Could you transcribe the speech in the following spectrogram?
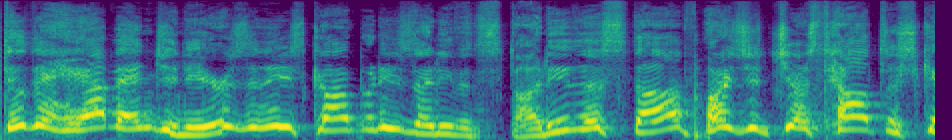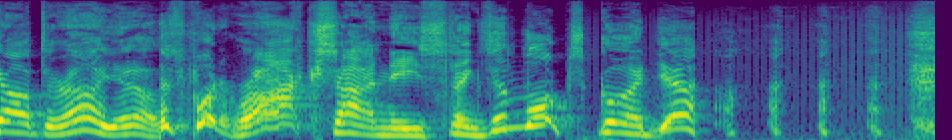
Do they have engineers in these companies that even study this stuff? Or is it just helter skelter? Oh, you know, let's put rocks on these things. It looks good, yeah.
